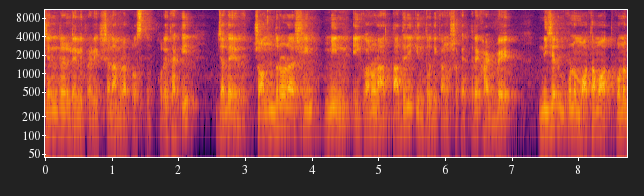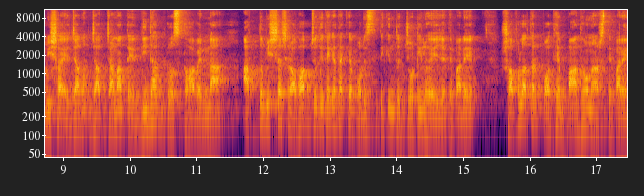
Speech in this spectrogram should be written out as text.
জেনারেল ডেলি প্রেডিকশন আমরা প্রস্তুত করে থাকি, যাদের চন্দ্র রাশি মিন এই গণনা তাদেরই কিন্তু অধিকাংশ ক্ষেত্রে খাটবে। নিজের কোনো মতামত, কোনো বিষয়ে জানাতে দ্বিধাগ্রস্ত হবেন না। আত্মবিশ্বাসের অভাব যদি থেকে থাকে, পরিস্থিতি কিন্তু জটিল হয়ে যেতে পারে। সফলতার পথে বাঁধন আসতে পারে।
